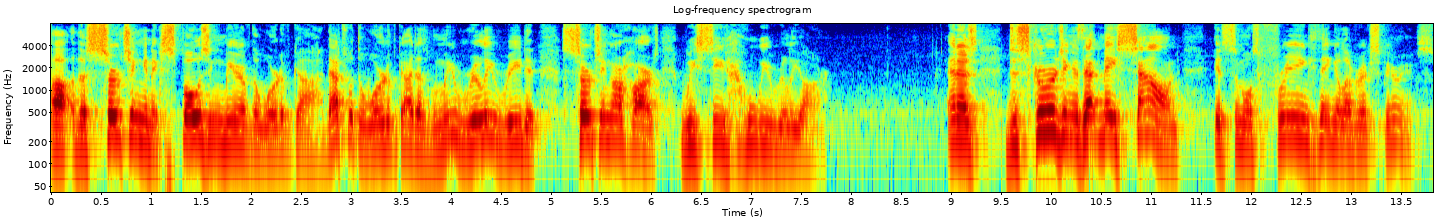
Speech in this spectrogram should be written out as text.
uh, the searching and exposing mirror of the Word of God. That's what the Word of God does. When we really read it, searching our hearts, we see who we really are. And as discouraging as that may sound, it's the most freeing thing you'll ever experience.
